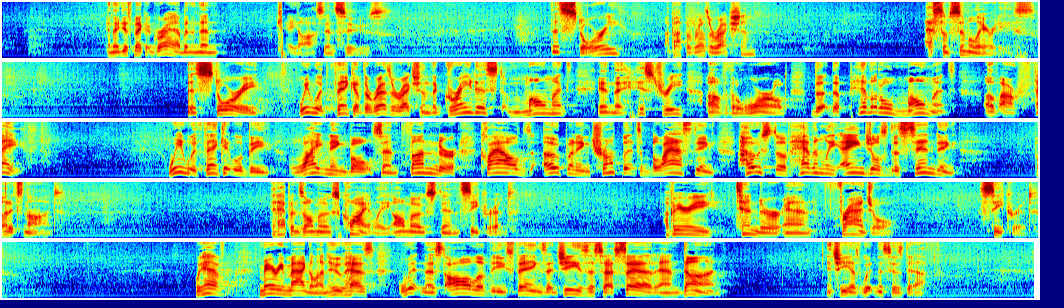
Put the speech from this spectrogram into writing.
And they just make a grab, and then chaos ensues. This story about the resurrection has some similarities. This story we would think of the resurrection, the greatest moment in the history of the world, the, the pivotal moment of our faith. We would think it would be lightning bolts and thunder, clouds opening, trumpets blasting, host of heavenly angels descending, but it's not. It happens almost quietly, almost in secret. a very tender and fragile secret. We have Mary Magdalene, who has witnessed all of these things that Jesus has said and done, and she has witnessed his death.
